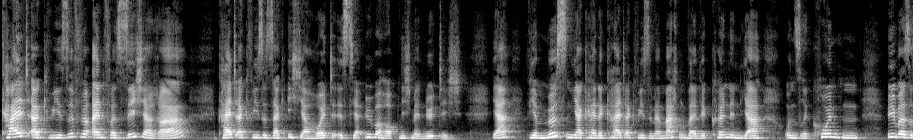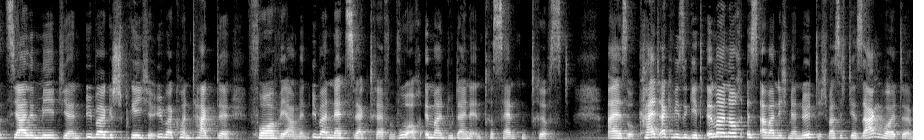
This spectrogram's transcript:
Kaltakquise für einen Versicherer. Kaltakquise, sag ich ja heute, ist ja überhaupt nicht mehr nötig. Ja, wir müssen ja keine Kaltakquise mehr machen, weil wir können ja unsere Kunden über soziale Medien, über Gespräche, über Kontakte vorwärmen, über Netzwerktreffen, wo auch immer du deine Interessenten triffst. Also, Kaltakquise geht immer noch, ist aber nicht mehr nötig. Was ich dir sagen wollte,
